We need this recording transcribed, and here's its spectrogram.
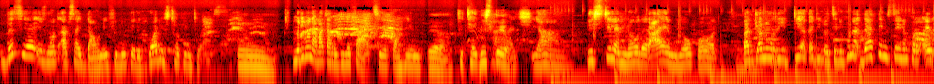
This year is not upside down if you look at it. God is talking to us. Mm. Modimo na batla re dule fatshe for him Yeah. to take Be still. charge. Yeah. Be still and know that I am your God. But jaanong re itia ka dilo tse ding. Ho na- There are things tse e leng gore and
